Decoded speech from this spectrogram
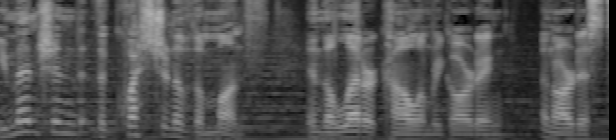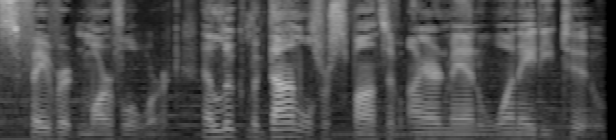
You mentioned the question of the month in the letter column regarding an artist's favorite Marvel work, and Luke McDonnell's response of Iron Man 182.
